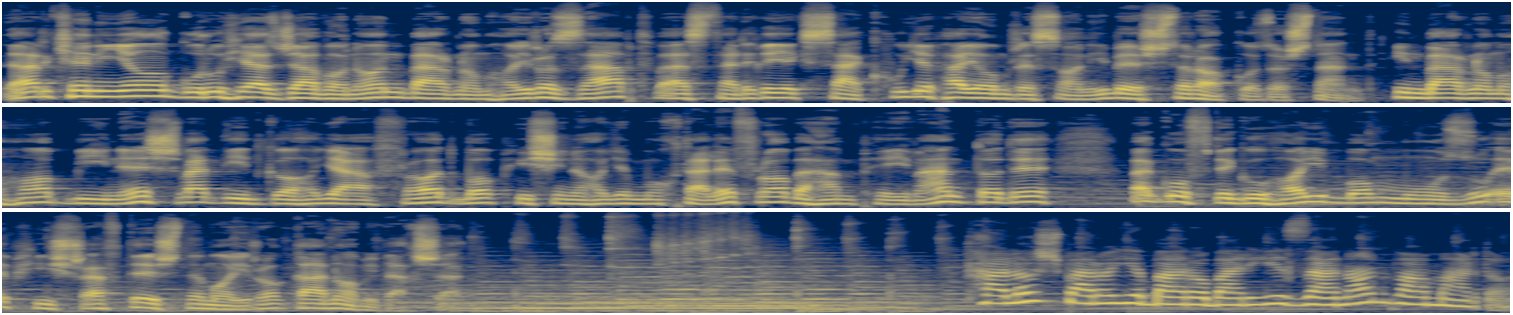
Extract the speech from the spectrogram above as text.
در کنیا گروهی از جوانان برنامه‌هایی را ضبط و از طریق یک سکوی پیام رسانی به اشتراک گذاشتند. این برنامه ها بینش و دیدگاه های افراد با پیشینه های مختلف را به هم پیوند داده و گفتگوهایی با موضوع پیشرفت اجتماعی را غنا بخشد. تلاش برای برابری زنان و مردان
